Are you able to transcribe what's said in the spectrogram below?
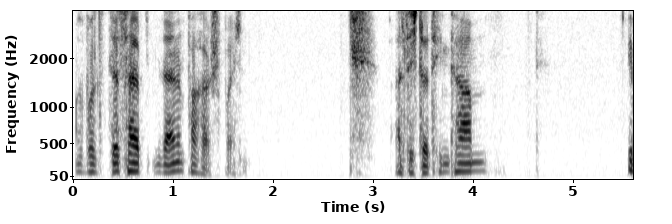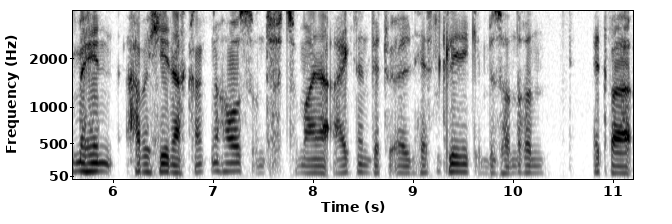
und wollte deshalb mit einem Pfarrer sprechen. Als ich dorthin kam, immerhin habe ich je nach Krankenhaus und zu meiner eigenen virtuellen Hessenklinik im Besonderen etwa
